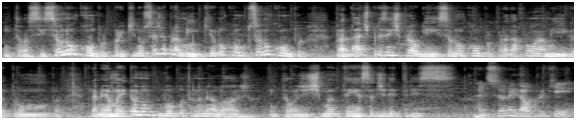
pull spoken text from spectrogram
Então, assim, se eu não compro, porque não seja para mim, que eu não compro, se eu não compro para dar de presente para alguém, se eu não compro para dar para uma amiga, para um, minha mãe, eu não vou botar na minha loja. Então, a gente mantém essa diretriz. Isso é legal porque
